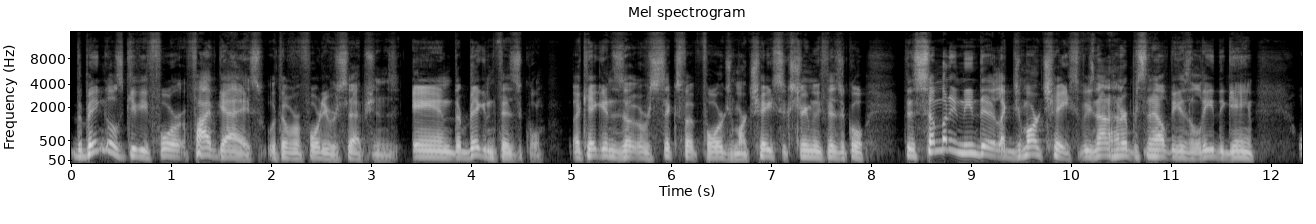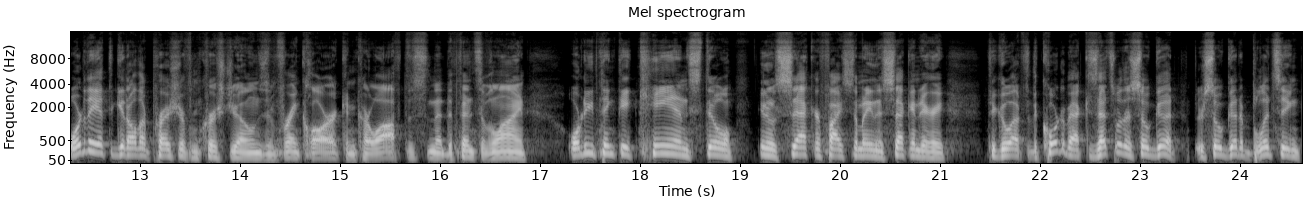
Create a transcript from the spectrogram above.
The Bengals give you four, five guys with over 40 receptions, and they're big and physical. Like Higgins over six foot four. Ja'Marr Chase extremely physical. Does somebody need to like Ja'Marr Chase if he's not 100 percent healthy, has to lead the game, or do they have to get all their pressure from Chris Jones and Frank Clark and Karlaftis and that defensive line, or do you think they can still you know sacrifice somebody in the secondary to go after the quarterback because that's where they're so good. They're so good at blitzing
